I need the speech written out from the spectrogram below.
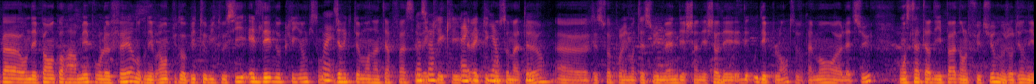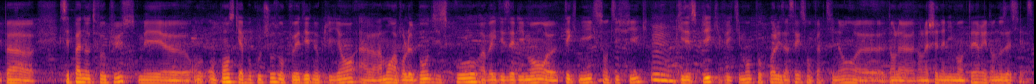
pas, on n'est pas encore armé pour le faire. Donc, on est vraiment plutôt B2B2C. Aider nos clients qui sont directement en interface avec, les, avec, les, consommateurs, mm. que ce soit pour l'alimentation humaine, des chiens, des chats ou des, ou des plantes, vraiment là-dessus. On ne s'interdit pas dans le futur, mais aujourd'hui, on n'est pas, c'est pas notre focus. Mais on, on pense qu'il y a beaucoup de choses où on peut aider nos clients à vraiment avoir le bon discours avec des éléments euh, techniques, scientifiques, mm. qui expliquent effectivement pourquoi les insectes sont pertinents euh, dans, la, dans la chaîne alimentaire et dans nos assiettes.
